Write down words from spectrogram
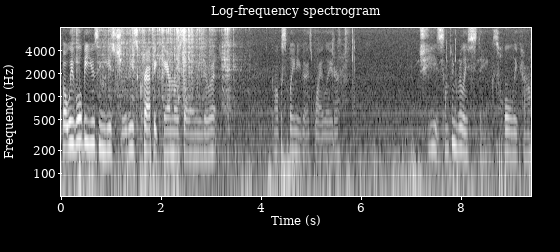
But we will be using these these crappy cameras so when we do it. I'll explain to you guys why later. Jeez, something really stinks. Holy cow.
